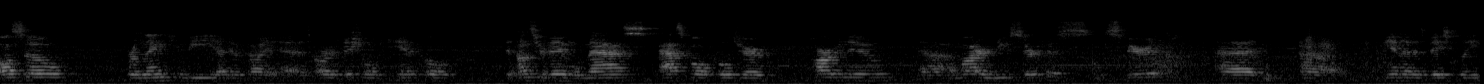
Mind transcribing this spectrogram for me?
also, Berlin can be identified as artificial, mechanical, it's an unsurveyable mass, asphalt culture, parvenu, uh, modern new surface, spirit, and uh, Vienna is basically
